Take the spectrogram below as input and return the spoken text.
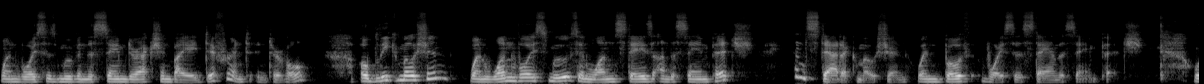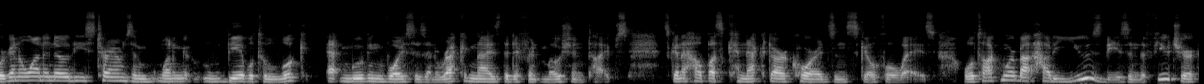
when voices move in the same direction by a different interval. Oblique motion, when one voice moves and one stays on the same pitch, and static motion, when both voices stay on the same pitch. We're going to want to know these terms and want to be able to look at moving voices and recognize the different motion types. It's going to help us connect our chords in skillful ways. We'll talk more about how to use these in the future,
